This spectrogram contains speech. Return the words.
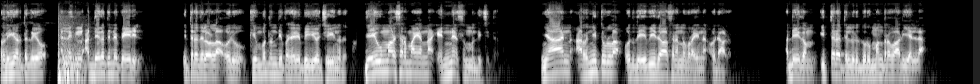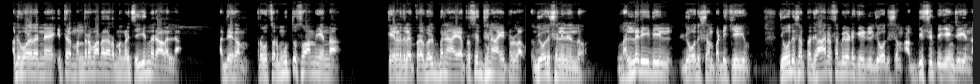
പ്രതിചേർത്തുകയോ അല്ലെങ്കിൽ അദ്ദേഹത്തിന്റെ പേരിൽ ഇത്തരത്തിലുള്ള ഒരു കിംവദന്തി പ്രചരിപ്പിക്കുകയോ ചെയ്യുന്നത് ജയകുമാർ ശർമ്മ എന്ന എന്നെ സംബന്ധിച്ചിട്ട് ഞാൻ അറിഞ്ഞിട്ടുള്ള ഒരു ദേവിദാസൻ എന്ന് പറയുന്ന ഒരാൾ. അദ്ദേഹം ഇത്തരത്തിൽ ഒരു ദുർമന്ത്രവാദിയല്ല. അതുപോലെ തന്നെ ഇത്തരം മന്ത്രവാദ കർമ്മങ്ങൾ ചെയ്യുന്ന ഒരാളല്ല. അദ്ദേഹം പ്രൊഫസർ മുത്തുസ്വാമി എന്ന കേരളത്തിലെ പ്രഗത്ഭനായ പ്രസിദ്ധനായിട്ടുള്ള ജ്യോതിഷനിൽ നിന്ന് നല്ല രീതിയിൽ ജ്യോതിഷം പഠിക്കുകയും ജ്യോതിഷ പ്രചാര സഭയുടെ കീഴിൽ ജ്യോതിഷം അഭ്യസിപ്പിക്കുകയും ചെയ്യുന്ന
